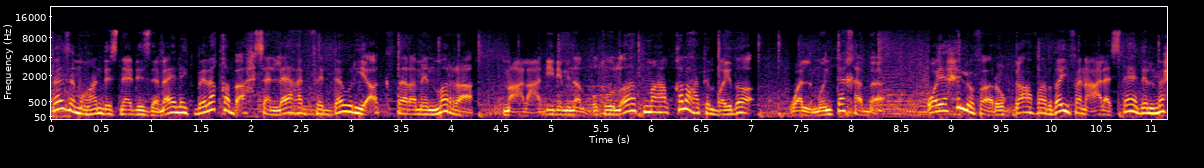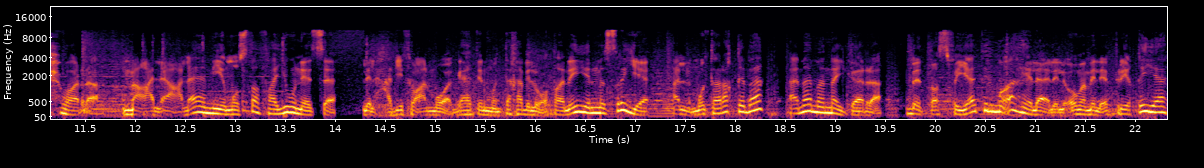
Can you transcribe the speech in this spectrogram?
فاز مهندس نادي الزمالك بلقب أحسن لاعب في الدوري أكثر من مرة مع العديد من البطولات مع القلعة البيضاء والمنتخب. ويحل فاروق جعفر ضيفا على استاد المحور مع الإعلامي مصطفى يونس. للحديث عن مواجهة المنتخب الوطني المصري المترقبة أمام النيجر بالتصفيات المؤهلة للأمم الإفريقية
